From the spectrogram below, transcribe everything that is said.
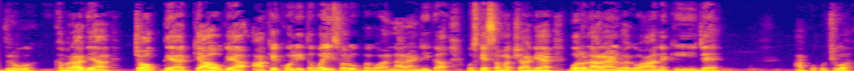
ध्रुव घबरा गया चौंक गया, क्या हो गया? आँखें खोली तो वही स्वरूप भगवान नारायण जी का उसके समक्ष आ गया बोलो, नारायण भगवान की जय। आपको कुछ हुआ?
